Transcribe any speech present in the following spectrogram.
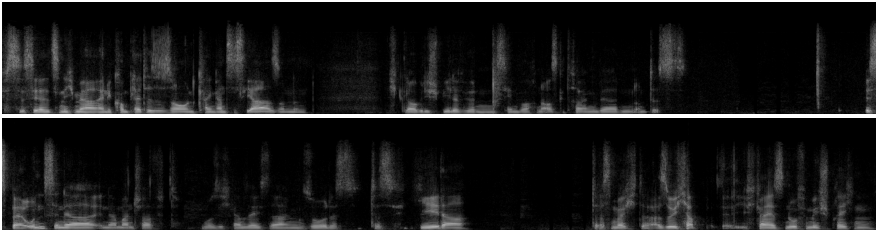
es ist ja jetzt nicht mehr eine komplette Saison und kein ganzes Jahr, sondern ich glaube, die Spiele würden in zehn Wochen ausgetragen werden und das ist bei uns in der, in der Mannschaft, muss ich ganz ehrlich sagen, so, dass, dass jeder das möchte. Also ich habe, ich kann jetzt nur für mich sprechen,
